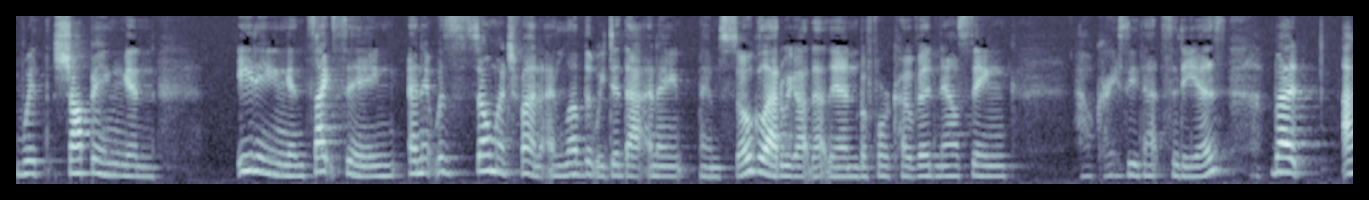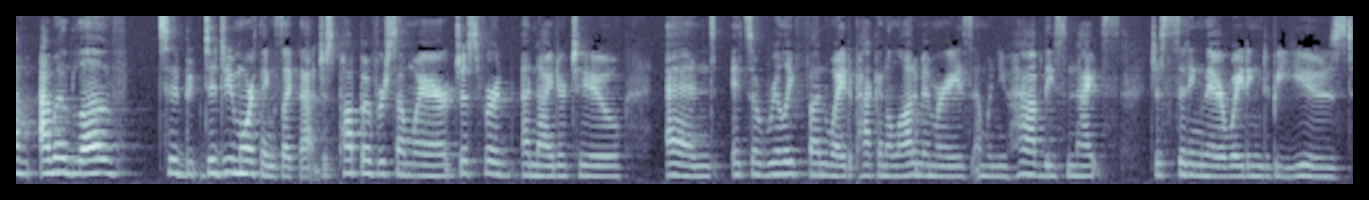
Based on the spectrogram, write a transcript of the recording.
with shopping and eating and sightseeing and it was so much fun. I love that we did that and I am so glad we got that in before COVID. Now seeing how crazy that city is. But I, I would love to, to do more things like that. Just pop over somewhere just for a night or two. And it's a really fun way to pack in a lot of memories. And when you have these nights just sitting there waiting to be used,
